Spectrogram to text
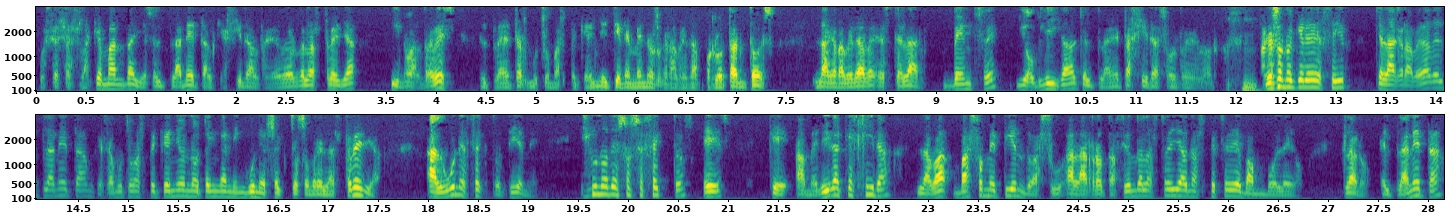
pues esa es la que manda y es el planeta el que gira alrededor de la estrella y no al revés. El planeta es mucho más pequeño y tiene menos gravedad. Por lo tanto, es la gravedad estelar vence y obliga a que el planeta gire a su alrededor. Pero eso no quiere decir que la gravedad del planeta, aunque sea mucho más pequeño, no tenga ningún efecto sobre la estrella. Algún efecto tiene. Y uno de esos efectos es que a medida que gira, la va, va sometiendo a, su, a la rotación de la estrella a una especie de bamboleo. Claro, el planeta,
